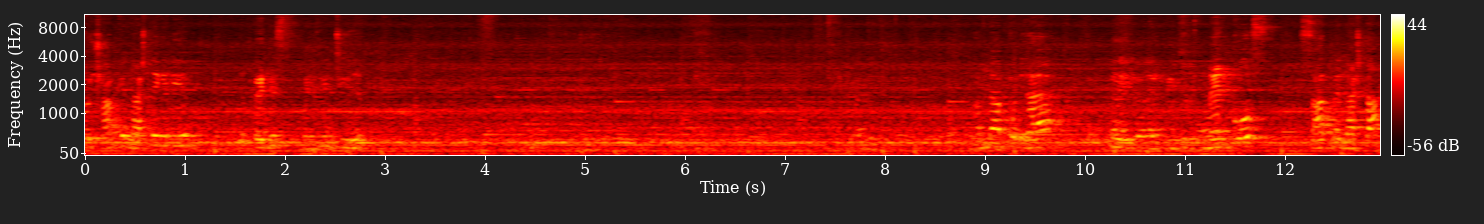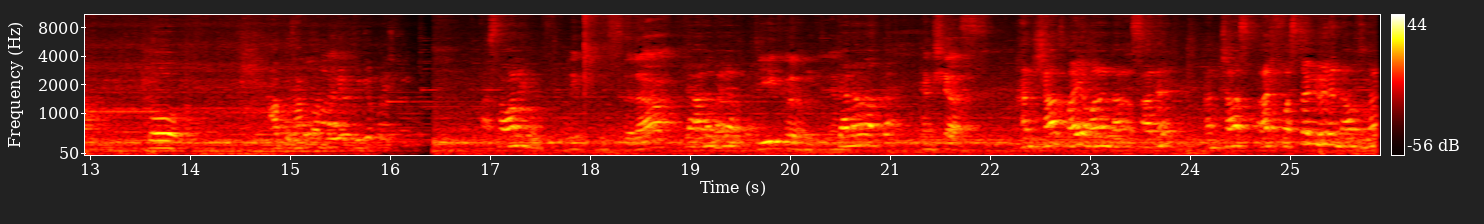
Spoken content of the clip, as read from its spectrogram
तो शाम के नाश्ते के लिए ये पेटिस बेहतरीन चीज़ है। हमने आपको दिखाया मेन कोर्स साथ में नाश्ता। तो आपके सामने हमने ये वीडियो पेश की अस्सलाम क्या हाल है भाई आपका? ठीक क्या नाम है आपका? हंशास। हंसास भाई हमारे साथ है। हंसास आज फ़र्स्ट टाइम मैंने नाम सुना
